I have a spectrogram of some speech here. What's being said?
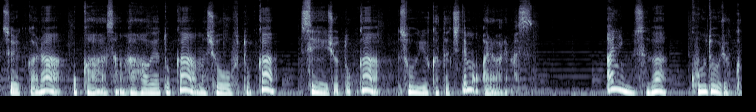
それからお母さん母親とか、まあ、娼婦とか聖女とかそういう形でも現れます。アニムスは行動力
